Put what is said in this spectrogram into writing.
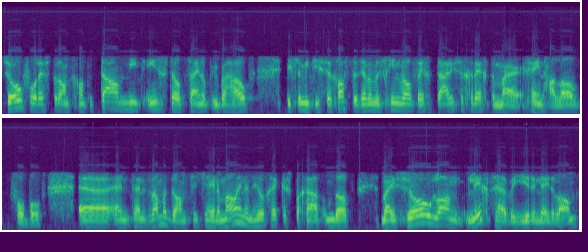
zoveel restaurants gewoon totaal niet ingesteld zijn op überhaupt islamitische gasten. Ze hebben misschien wel vegetarische gerechten, maar geen halal bijvoorbeeld. Uh, en tijdens Ramadan zit je helemaal in een heel gekke spagaat, omdat wij zo lang licht hebben hier in Nederland.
